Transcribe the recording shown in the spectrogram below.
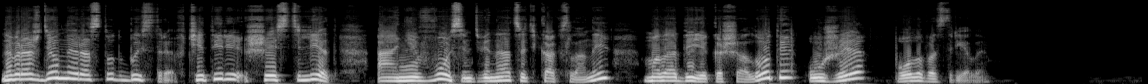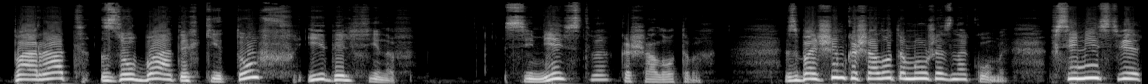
Новорожденные растут быстро, в 4-6 лет, а не в 8-12, как слоны, молодые кашалоты уже половозрелые. Парад зубатых китов и дельфинов. Семейство кашалотовых. С большим кашалотом мы уже знакомы. В семействе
